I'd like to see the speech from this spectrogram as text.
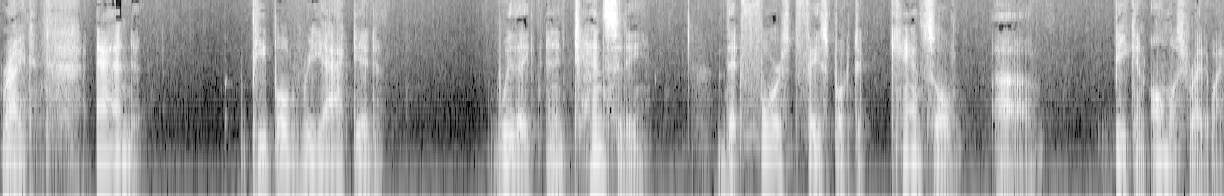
Right. And people reacted with a, an intensity that forced Facebook to cancel uh, Beacon almost right away.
